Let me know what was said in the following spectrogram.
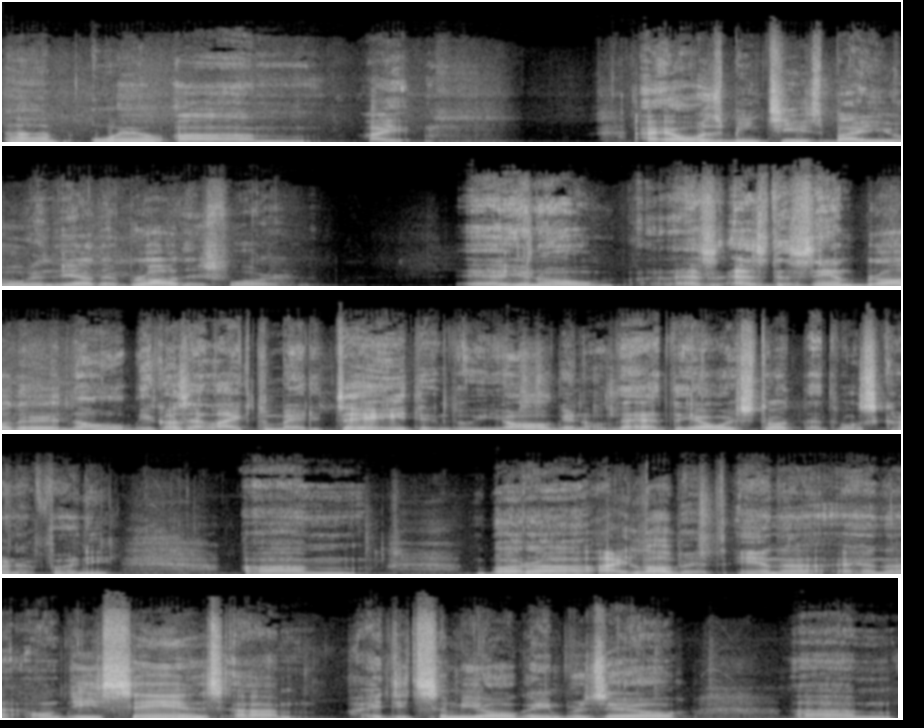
Um, well, um, I I always been teased by you and the other brothers for, uh, you know, as as the Zen brother. No, because I like to meditate and do yoga and all that. They always thought that was kind of funny. Um, but uh, I love it, and uh, and uh, on these sands um, I did some yoga in Brazil, um,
